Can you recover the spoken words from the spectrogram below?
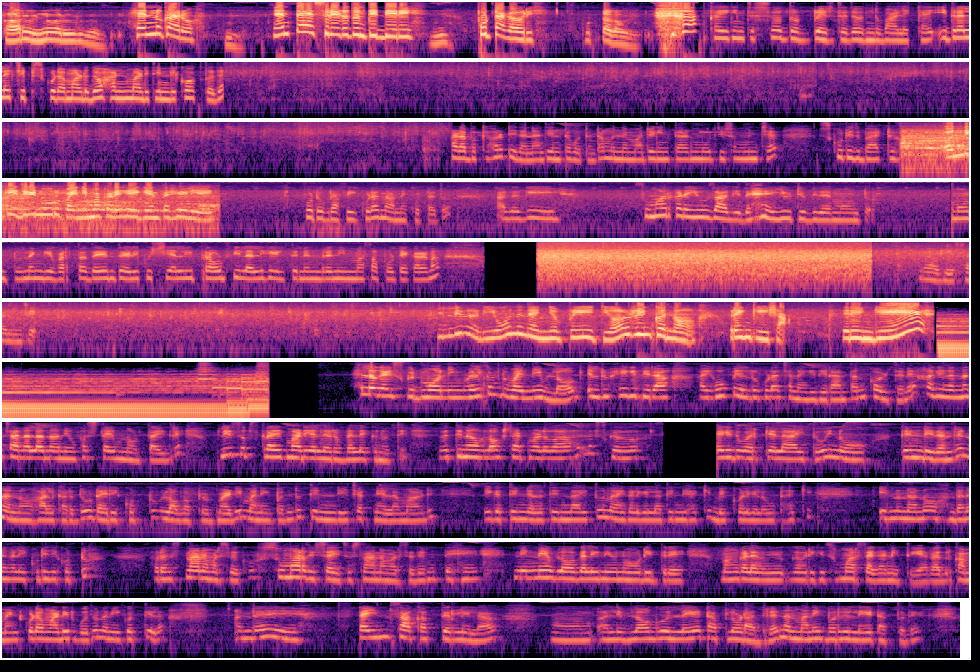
Car ಇನ್ನೂವರೆಗೂ ಇರಬೇಕು ಹೆಣ್ಣು car. ಎಂತ ಹೆಸರು ಇಡೋದು ಅಂತಿದ್ದೀರಿ? ಹ್ಞೂ ಪುಟ್ಟ ಗೌರಿ ಪುಟ್ಟ ಗೌರಿ ಕೈಗಿಂತ ಸಹ ದೊಡ್ಡ ಇರ್ತದೆ ಒಂದು ಬಾಳೆಕಾಯಿ. ಇದರಲ್ಲೇ ಚಿಪ್ಸ್ ಕೂಡ ಮಾಡೋದು ಹಣ್ಣು ಮಾಡಿ ತಿನ್ಲಿಕ್ಕೂ ಆಗ್ತದೆ. ಹಳಬಕ್ಕೆ ಹೊರಟಿದ್ದಾನೆ. ಅದು ಎಂತ ಗೊತ್ತುಂಟ? ಮೊನ್ನೆ ಮದುವೆಗಿಂತ ಎರಡು ಮೂರು ದಿವಸ ಮುಂಚೆ ಸ್ಕೂಟಿದು ಬ್ಯಾಟ್ರಿ ಒಂದು ಕೆ ಜಿಗೆ ನೂರು ರೂಪಾಯಿ. ನಿಮ್ಮ ಕಡೆ ಹೇಗೆ ಅಂತ ಹೇಳಿ ಆಯಿತು. ಫೋಟೋಗ್ರಾಫಿ ಕೂಡ ನಾನೇ ಕೊಟ್ಟದ್ದು. ಹಾಗಾಗಿ ಸುಮಾರು ಕಡೆ ಯೂಸ್ ಆಗಿದೆ ಯೂಟ್ಯೂಬಿದೆ ಅಮೌಂಟು ಅಮೌಂಟು ನನಗೆ ಬರ್ತದೆ ಅಂತೇಳಿ ಖುಷಿಯಲ್ಲಿ ಪ್ರೌಡ್ ಫೀಲಲ್ಲಿ ಹೇಳ್ತೇನೆ ಅಂದರೆ ನಿಮ್ಮ ಸಪೋರ್ಟೇ ಕಾರಣ. ಯಾವಾಗಲೂ ಸಂಜೆ. ಇಲ್ಲಿ ನೋಡಿ ಇವನು ನನ್ನ ಪ್ರೀತಿಯ ರಿಂಕನ ರಿಂಕೀಶ. ರಿಂಗಿ! Hello guys good morning welcome to my new vlog ಎಲ್ಲರೂ ಹೇಗಿದ್ದೀರಾ? ಐ ಹೋಪ್ ಎಲ್ಲರೂ ಕೂಡ ಚೆನ್ನಾಗಿದ್ದೀರಾ ಅಂತ ಅಂದ್ಕೊಳ್ತೇನೆ ಹಾಗೆ ನನ್ನ ಚಾನಲನ್ನು ನೀವು ಫಸ್ಟ್ ಟೈಮ್ ನೋಡ್ತಾ ಇದ್ದರೆ ಪ್ಲೀಸ್ ಸಬ್ಸ್ಕ್ರೈಬ್ ಮಾಡಿ ಎಲ್ಲರೂ ಬೆಲ್ಲೈಕನ್ ಒತ್ತಿ. ಇವತ್ತಿನ ವ್ಲಾಗ್ ಸ್ಟಾರ್ಟ್ ಮಾಡುವ? ಲೆಟ್ಸ್ ಗೋ ಹೇಗಿದ್ದು ವರ್ಕ್ ಎಲ್ಲ ಆಯಿತು? ಇನ್ನು ತಿಂಡಿದಂದರೆ ನಾನು ಹಾಲು ಕರೆದು ಡೈರಿ ಕೊಟ್ಟು ವ್ಲಾಗ್ ಅಪ್ಲೋಡ್ ಮಾಡಿ, ಮನೆಗೆ ಬಂದು ತಿಂಡಿ, ಚಟ್ನಿ ಎಲ್ಲ ಮಾಡಿ. ಈಗ ತಿಂಡಿ ಎಲ್ಲ ತಿಂದಾಯಿತು, ನಾಯಿಗಳಿಗೆಲ್ಲ ತಿಂಡಿ ಹಾಕಿ, ಬೆಕ್ಕುಗಳಿಗೆಲ್ಲ ಊಟ ಹಾಕಿ. ಇನ್ನು ನಾನು ದನಗಳಿಗೆ ಕುಡಿದು ಕೊಟ್ಟು ಅವರನ್ನು ಸ್ನಾನ ಮಾಡಿಸ್ಬೇಕು. ಸುಮಾರು ದಿವಸ ಆಯಿತು ಸ್ನಾನ ಮಾಡಿಸೋದೆ. ಮತ್ತು ನಿನ್ನೆ ವ್ಲಾಗಲ್ಲಿ ನೀವು ನೋಡಿದರೆ ಮಂಗಳ ಗೌರಿಗೆ ಸುಮಾರು ಸಗಣಿತ್ತು ಯಾರಾದರೂ ಕಮೆಂಟ್ ಕೂಡ ಮಾಡಿರ್ಬೋದು, ನನಗೆ ಗೊತ್ತಿಲ್ಲ. ಅಂದರೆ ಟೈಮ್ ಸಾಕಾಗ್ತಿರ್ಲಿಲ್ಲ. ಅಲ್ಲಿ ವ್ಲಾಗು ಲೇಟ್ ಅಪ್ಲೋಡ್ ಆದರೆ ನನ್ನ ಮನೆಗೆ ಬರೋದು ಲೇಟ್ ಆಗ್ತದೆ.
